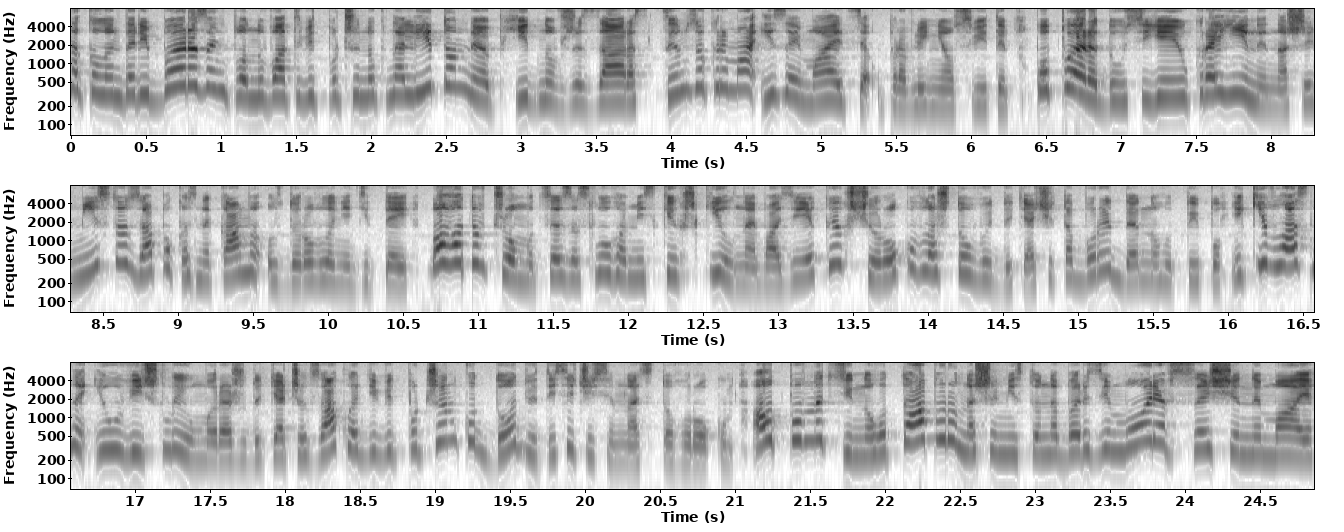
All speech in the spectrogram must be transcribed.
на календарі березень планувати відпочинок на літо необхідно вже зараз. Цим, зокрема, і займається управління освіти. Попереду усієї України наше місто за показниками оздоровлення дітей. Багато в чому це заслуга міських шкіл, на базі яких щороку влаштовують дитячі табори денного типу, які, власне, і увійшли у мережу дитячих закладів відпочинку до 2017 року. А от повноцінного табору наше місто на березі моря все ще немає.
